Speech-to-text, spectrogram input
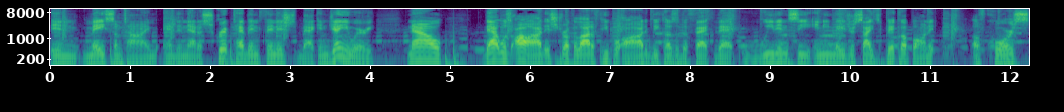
in May sometime, and then that a script had been finished back in January. Now, that was odd. It struck a lot of people odd because of the fact that we didn't see any major sites pick up on it. Of course,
